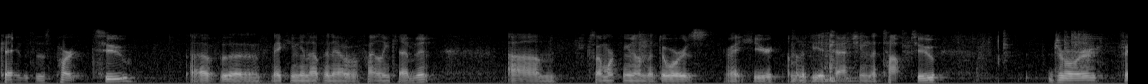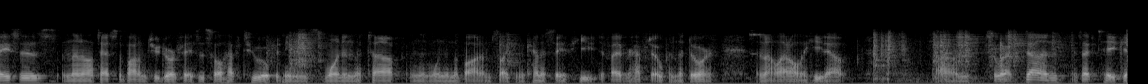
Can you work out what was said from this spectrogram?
Okay, this is part two of the making an oven out of a filing cabinet. Um, so I'm working on the doors right here. I'm going to be attaching the top two drawer faces and then I'll attach the bottom two door faces so I'll have two openings, one in the top and then one in the bottom so I can kind of save heat if I ever have to open the door and not let all the heat out. Um, so what I've done is I've taken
